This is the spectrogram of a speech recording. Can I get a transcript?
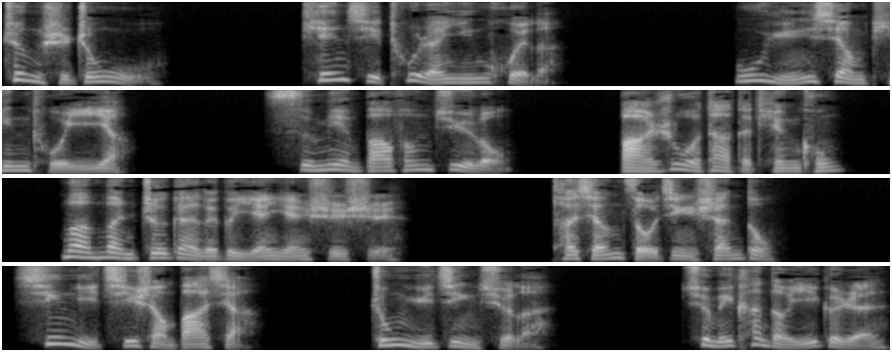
正是中午，天气突然阴晦了，乌云像拼图一样，四面八方聚拢，把偌大的天空慢慢遮盖了个严严实实。他想走进山洞，心里七上八下，终于进去了，却没看到一个人，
